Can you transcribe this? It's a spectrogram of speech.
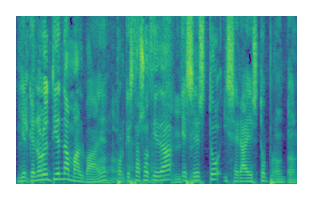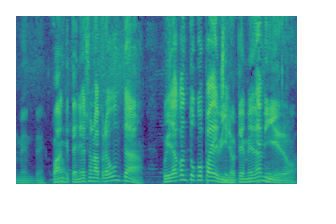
Y el que no lo entienda mal va, ¿eh? Ajá, porque esta ajá, sociedad sí, es esto y será esto pronto. Totalmente. Juan, que tenías una pregunta. Cuidado con tu copa de vino, que me da miedo.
